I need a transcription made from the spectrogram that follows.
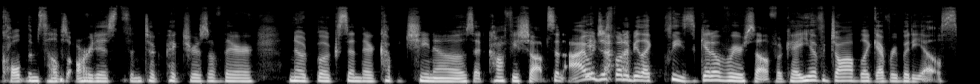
called themselves artists and took pictures of their notebooks and their cappuccinos at coffee shops. And I would just want to be like, please get over yourself. Okay. You have a job like everybody else.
